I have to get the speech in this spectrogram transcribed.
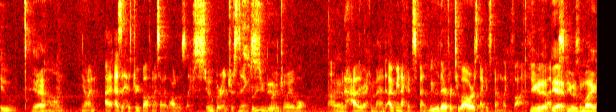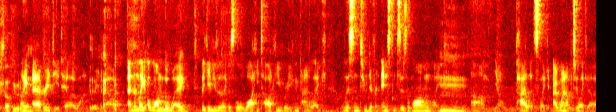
II. yeah Um, you know, and I, as a history buff myself, I thought it was like super interesting, super dude. Enjoyable. Um, Yeah. Would highly recommend. I mean, I could spend. We were there for two hours. I could spend like five. you could have yeah if you would have been by yourself you would have like been every detail I wanted to read about. and then like along the way, they gave you the, like this little walkie-talkie where you can kind of like listen to different instances along like Mm. um, you know pilots. Like I went up to like a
